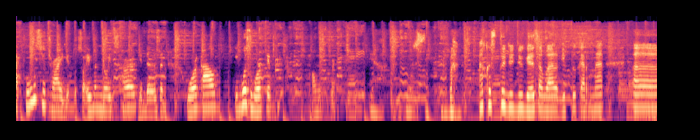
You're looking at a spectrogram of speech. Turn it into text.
at least you try gitu. So even though it's hurt, it doesn't work out, it was worth it gitu. Menurut gue. Ya, bener sih, bener banget. Aku setuju juga sama hal itu karena eh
